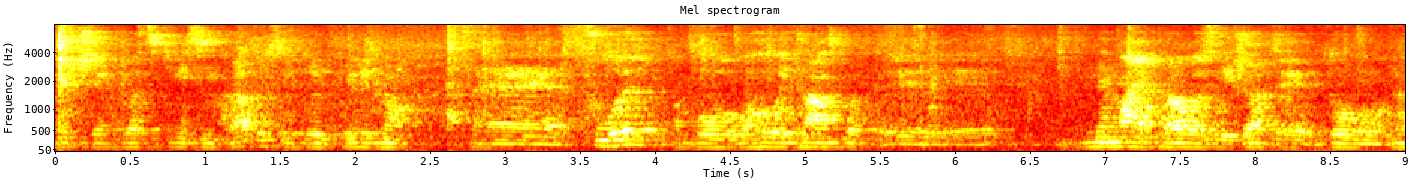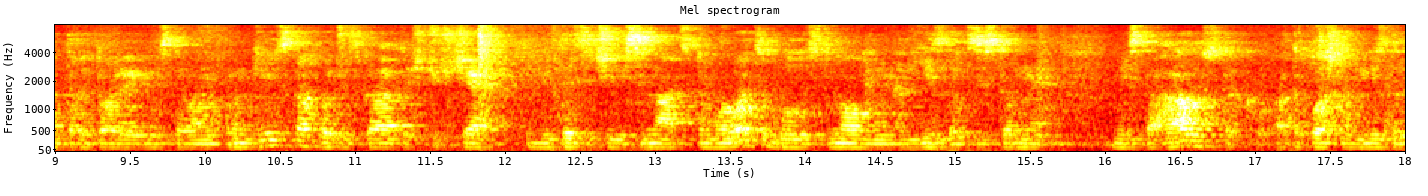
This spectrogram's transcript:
більше як 28 градусів, то відповідно е, фури або ваговий транспорт е, не має права заїжджати до, на територію міста Івано-Франківська. Хочу сказати, що ще у 2018 році були встановлені на в'їздах зі сторони міста Галич, а також на в'їздах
